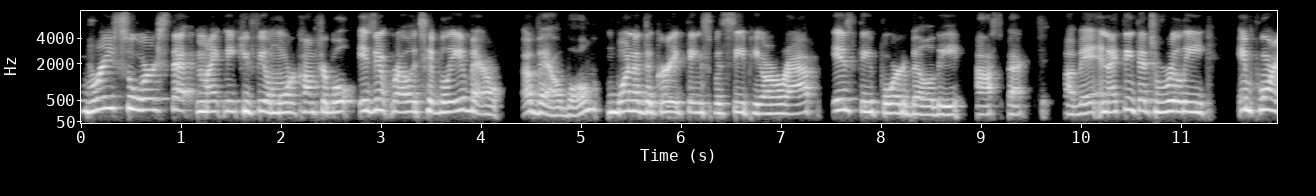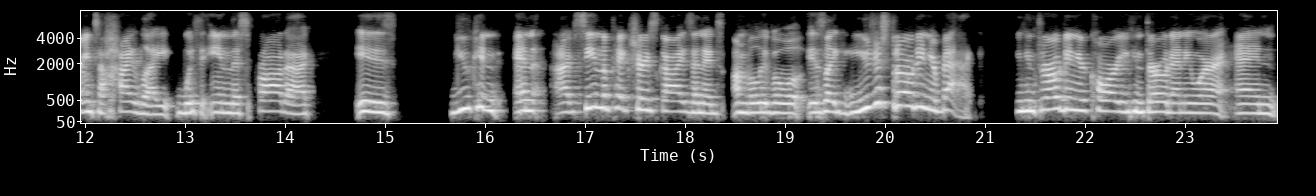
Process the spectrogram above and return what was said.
resource that might make you feel more comfortable isn't relatively avail- available. One of the great things with CPR wrap is the affordability aspect of it. And I think that's really important to highlight within this product is you can and I've seen the pictures guys and it's unbelievable is like you just throw it in your bag. You can throw it in your car, you can throw it anywhere and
